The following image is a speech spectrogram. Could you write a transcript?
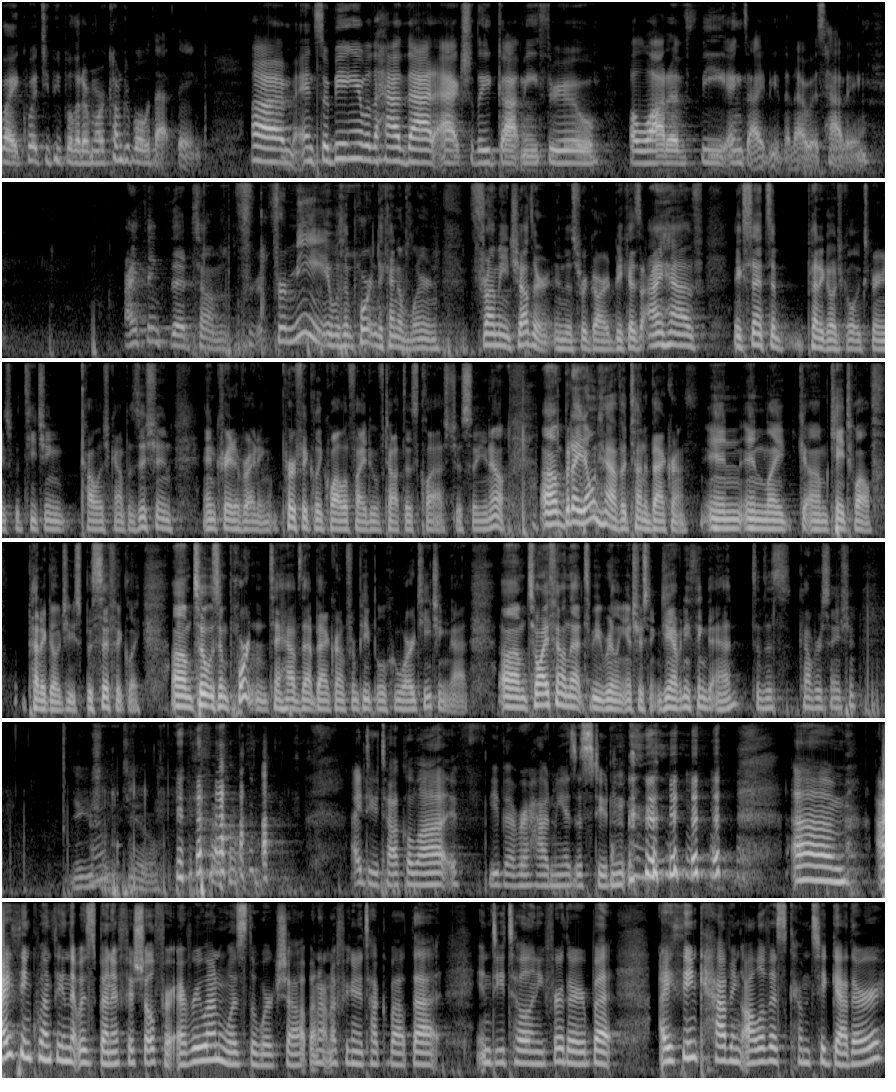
like, what do people that are more comfortable with that think? Um, and so being able to have that actually got me through a lot of the anxiety that I was having. I think that um, for, for me, it was important to kind of learn from each other in this regard because I have extensive pedagogical experience with teaching college composition and creative writing. I'm perfectly qualified to have taught this class, just so you know. Um, but I don't have a ton of background in, in like um, K 12 pedagogy specifically. Um, so it was important to have that background from people who are teaching that. Um, so I found that to be really interesting. Do you have anything to add to this conversation? You usually do. I do talk a lot if you've ever had me as a student. um, I think one thing that was beneficial for everyone was the workshop. I don't know if you're going to talk about that in detail any further, but I think having all of us come together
